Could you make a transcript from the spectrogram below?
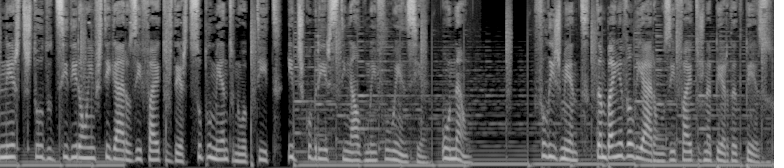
Neste estudo decidiram investigar os efeitos deste suplemento no apetite e descobrir se tinha alguma influência, ou não. Felizmente, também avaliaram os efeitos na perda de peso.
